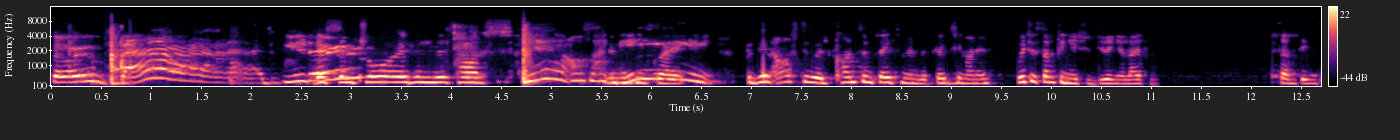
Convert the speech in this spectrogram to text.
so bad. You know? There's some chores in this house. Yeah, I was like, Let me be quiet. dang. But then afterwards, contemplating and reflecting on it, which is something you should do in your life, some things,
